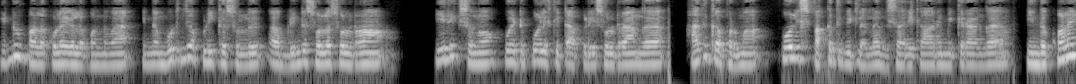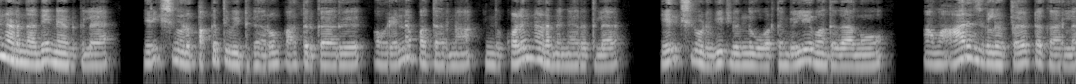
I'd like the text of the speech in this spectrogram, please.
இன்னும் பல கொலைகளை பண்ணுவேன். என்ன முடிஞ்சா பிடிக்க சொல்லு அப்படின்ட்டு சொல்ல சொல்றான். எரிக்சனும் போயிட்டு போலீஸ் கிட்ட அப்படியே சொல்றாங்க. அதுக்கப்புறமா போலீஸ் பக்கத்து வீட்டுல எல்லாம் விசாரிக்க ஆரம்பிக்கிறாங்க. இந்த கொலை நடந்த அதே நேரத்துல எரிக்சனோட பக்கத்து வீட்டுக்காரும் பார்த்திருக்காரு. அவர் என்ன பார்த்தாருன்னா இந்த கொலை நடந்த நேரத்துல எரிக்சனோட வீட்டுல இருந்து ஒருத்தன் வெளியே வந்ததாகவும் அவன் ஆரஞ்சு கலர் டொயோட்டோ கார்ல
